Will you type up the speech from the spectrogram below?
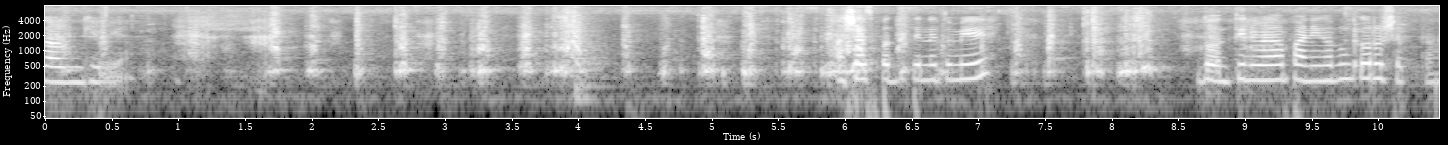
गाळून घेऊया. अशाच पद्धतीने तुम्ही दोन तीन वेळा पाणी घालून करू शकता.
